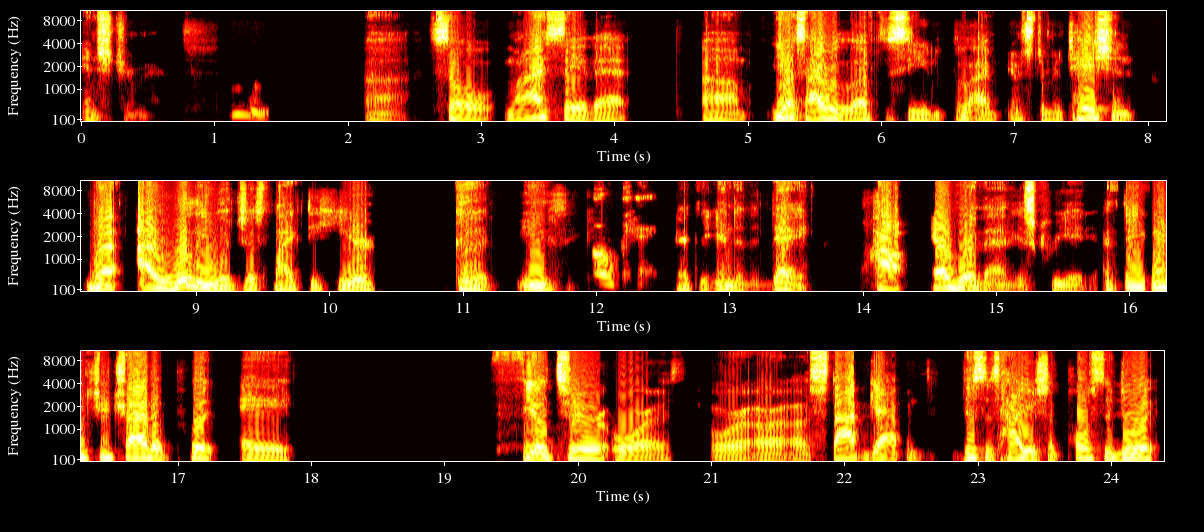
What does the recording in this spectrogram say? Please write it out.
instruments. Mm-hmm. Uh, so when I say that, um, yes, I would love to see live instrumentation, but I really would just like to hear good music. Okay. At the end of the day, however that is created. I think once you try to put a filter or or, or a stopgap and this is how you're supposed to do it,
